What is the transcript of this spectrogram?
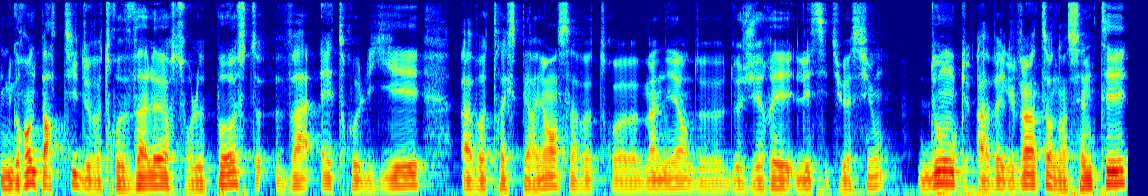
une grande partie de votre valeur sur le poste va être liée à votre expérience, à votre manière de gérer les situations donc, avec 20 ans d'ancienneté,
